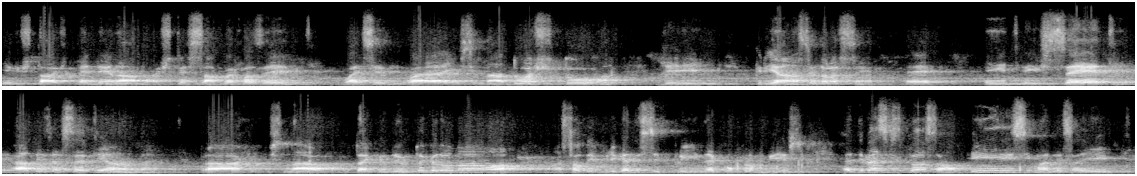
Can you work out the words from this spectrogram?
Ele está estendendo a, a extensão que vai fazer, vai, ser, vai ensinar duas turmas de criança e adolescente, é, entre 7 a 17 anos, né? Para ensinar o taekwondo. O taekwondo não é uma é só de briga, é disciplina, é compromisso, é diversas situações. E em cima disso aí,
